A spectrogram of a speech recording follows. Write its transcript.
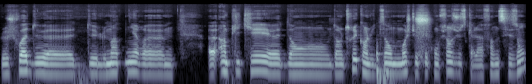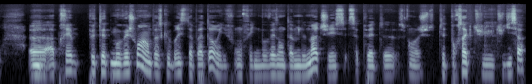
Le choix de euh, de le maintenir euh, impliqué dans dans le truc en lui disant moi je te fais confiance jusqu'à la fin de saison. Euh, Après peut-être mauvais choix hein, parce que Brice t'as pas tort, ils on fait une mauvaise entame de match et ça peut être enfin peut-être pour ça que tu tu dis ça.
